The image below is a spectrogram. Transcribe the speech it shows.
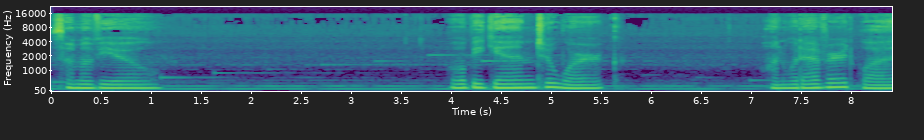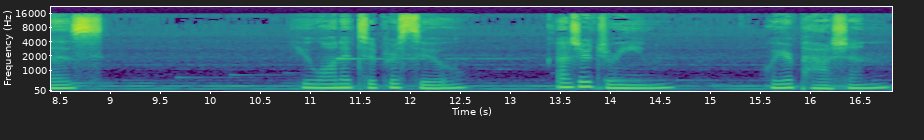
Some of you will begin to work on whatever it was you wanted to pursue as your dream or your passion.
